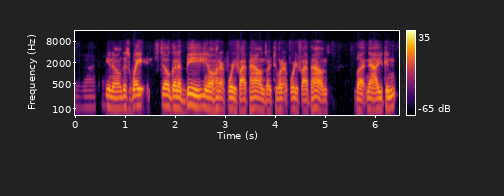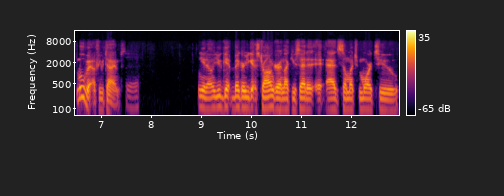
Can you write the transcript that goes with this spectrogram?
Exactly. You know, this weight is still going to be, you know, 145 pounds or 245 pounds, but now you can move it a few times. Yeah. You know, you get bigger, you get stronger. And like you said, it, it adds so much more to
